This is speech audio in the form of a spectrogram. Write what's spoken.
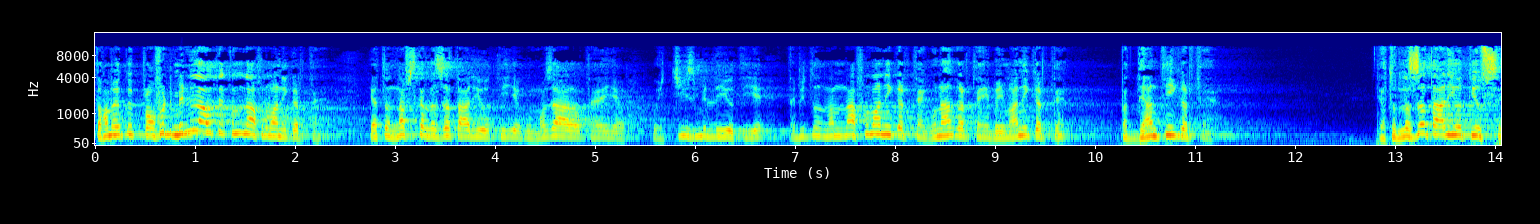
تو ہمیں کوئی پروفٹ ملنا ہوتا ہے تو ہم نافرمانی کرتے ہیں۔ یا تو نفس کا لذت آ رہی ہوتی ہے، کوئی مزہ آ رہا ہوتا ہے یا کوئی چیز مل رہی ہوتی ہے، تبھی تو ہم نافرمانی کرتے ہیں، گناہ کرتے ہیں بےمانی کرتے ہیں بدیانتی کرتے ہیں۔ یا تو لذت آ رہی ہوتی ہے اس سے،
